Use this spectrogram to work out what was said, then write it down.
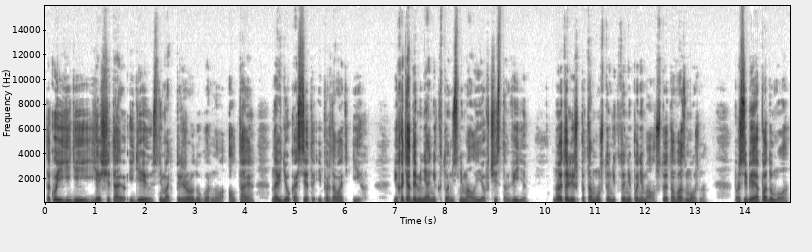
Такой идеей я считаю идею снимать природу горного Алтая на видеокассеты и продавать их. И хотя до меня никто не снимал ее в чистом виде, но это лишь потому, что никто не понимал, что это возможно. Про себя я подумала,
